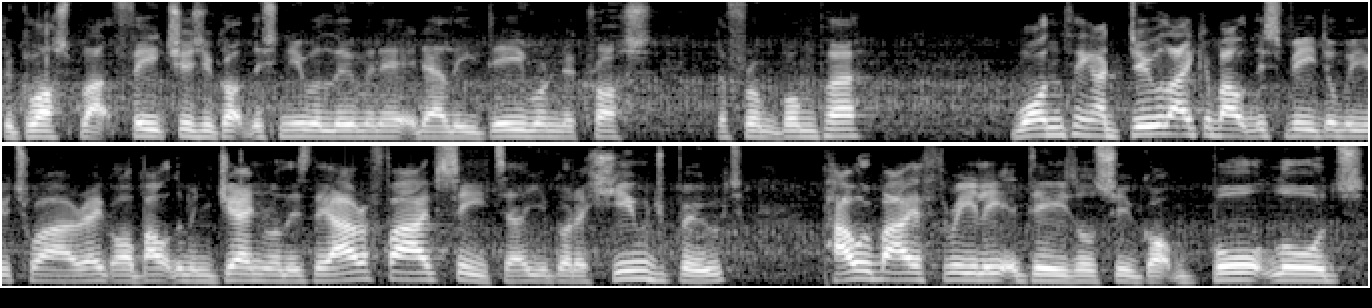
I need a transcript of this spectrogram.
the gloss black features, you've got this new illuminated LED running across the front bumper. One thing I do like about this VW Touareg, or about them in general, is they are a five-seater. You've got a huge boot, powered by a three-litre diesel, so you've got boatloads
